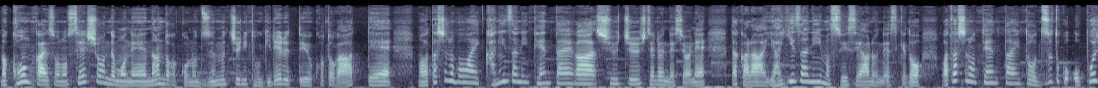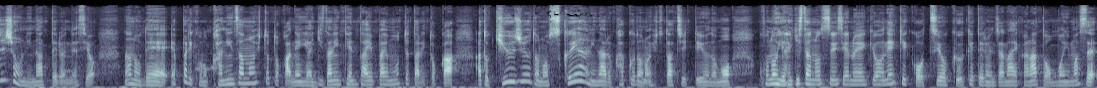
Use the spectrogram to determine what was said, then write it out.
まあ、今回そのセッションでもね、何度かこのズーム中に途切れるっていうことがあって、まあ、私の場合、カニ座に天体が集中してるんですよね。だから、ヤギ座に今水星あるんですけど、私の天体とずっとこうオポジションになってるんですよ。なので、やっぱりこのカニ座の人とかね、ヤギ座に天体いっぱい持ってたりとか、あと90度のスクエアになる角度の人たちっていうのも、このヤギ座の彗星の影響をね、結構強く受けてるんじゃないかなと思います。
